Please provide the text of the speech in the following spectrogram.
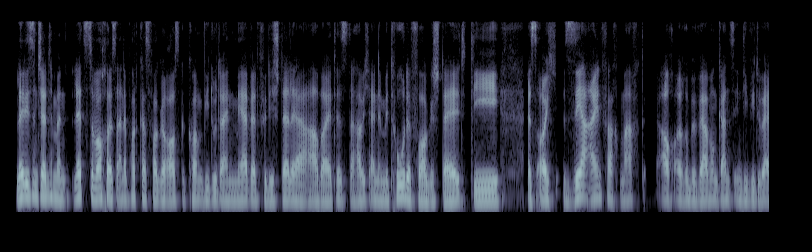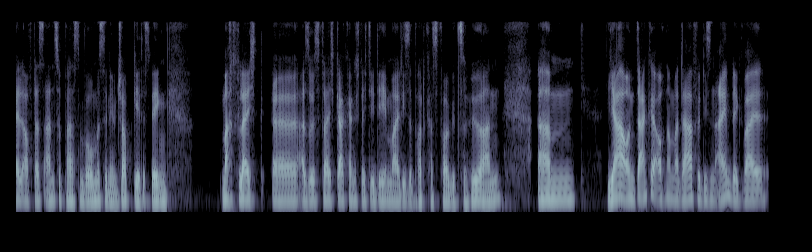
Ladies and Gentlemen, letzte Woche ist eine Podcast-Folge rausgekommen, wie du deinen Mehrwert für die Stelle erarbeitest. Da habe ich eine Methode vorgestellt, die es euch sehr einfach macht, auch eure Bewerbung ganz individuell auf das anzupassen, worum es in dem Job geht. Deswegen macht vielleicht, äh, also ist vielleicht gar keine schlechte Idee, mal diese Podcast-Folge zu hören. Ähm, ja, und danke auch nochmal da für diesen Einblick, weil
